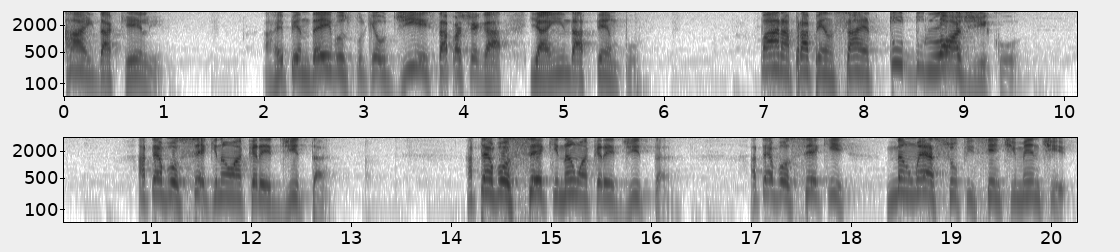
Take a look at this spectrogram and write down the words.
Ai daquele. Arrependei-vos, porque o dia está para chegar e ainda há tempo. Para para pensar, é tudo lógico. Até você que não acredita. Até você que não acredita. Até você que não é suficientemente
